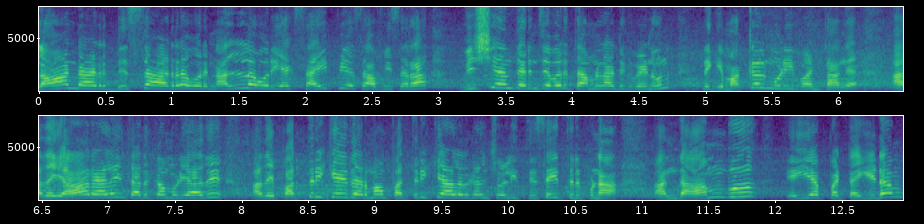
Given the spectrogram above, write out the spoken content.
லாண்ட் ஆர்டர் டிஸ்ஆர்டரை ஒரு நல்ல ஒரு எக்ஸ் ஐபிஎஸ் ஆஃபீஸராக விஷயம் தெரிஞ்சவர் தமிழ்நாட்டுக்கு வேணும்னு இன்னைக்கு மக்கள் முடிவு பண்ணிட்டாங்க. அதை யாராலையும் தடுக்க முடியாது. அதை பத்திரிகை தர்மம் பத்திரிகையாளர்கள் சொல்லி திசை திருப்பினா அந்த அம்பு எய்யப்பட்ட இடம்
